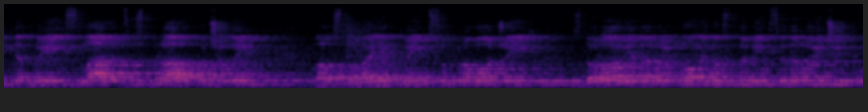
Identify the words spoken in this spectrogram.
і для Твоєї слави цю справу почали. Благословенням Твоїм супроводжуй здоров'я даруй, молимось Тобі, вседаруючий творче,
